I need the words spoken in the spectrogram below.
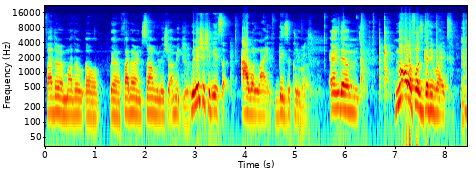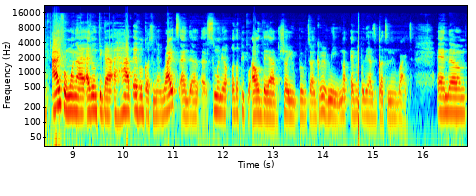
father and mother, uh, uh, father and son relationship. I mean, Yeah. relationship is our life basically, Right. and um, not all of us get it right. I, for one, I, I don't think I, I have ever gotten it right, and uh, uh, so many other people out there, I'm sure you'll be able to agree with me. Not everybody has gotten it right, and um,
